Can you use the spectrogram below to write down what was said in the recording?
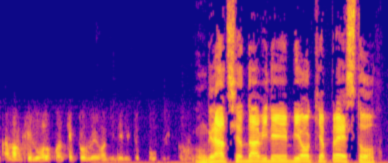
hanno anche loro qualche problema di debito pubblico. Un grazie a Davide Biocchi, a presto.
